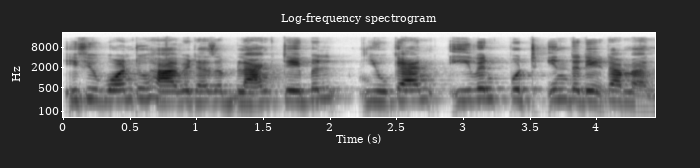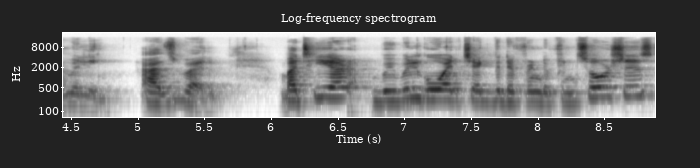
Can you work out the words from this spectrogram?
If you want to have it as a blank table, you can even put in the data manually as well. But here we will go and check the different different sources.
